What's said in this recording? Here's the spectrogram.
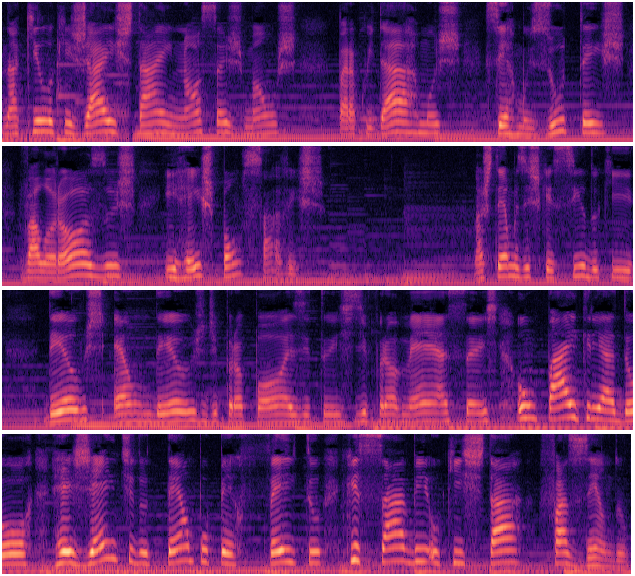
naquilo que já está em nossas mãos para cuidarmos, sermos úteis, valorosos e responsáveis. Nós temos esquecido que Deus é um Deus de propósitos, de promessas, um Pai Criador, regente do tempo perfeito, que sabe o que está fazendo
